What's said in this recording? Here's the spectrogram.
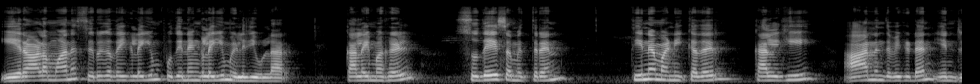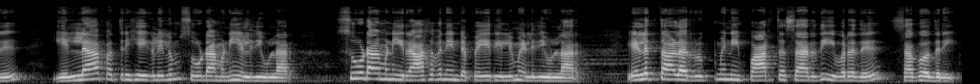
ஏராளமான சிறுகதைகளையும் புதினங்களையும் எழுதியுள்ளார். கலைமகள் சுதேசமித்திரன் தினமணிக்கதர் கல்கி ஆனந்த விகடன் என்று எல்லா பத்திரிகைகளிலும் சூடாமணி எழுதியுள்ளார். சூடாமணி ராகவன் என்ற பெயரிலும் எழுதியுள்ளார். எழுத்தாளர் ருக்மிணி பார்த்தசாரதி இவரது சகோதரி.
